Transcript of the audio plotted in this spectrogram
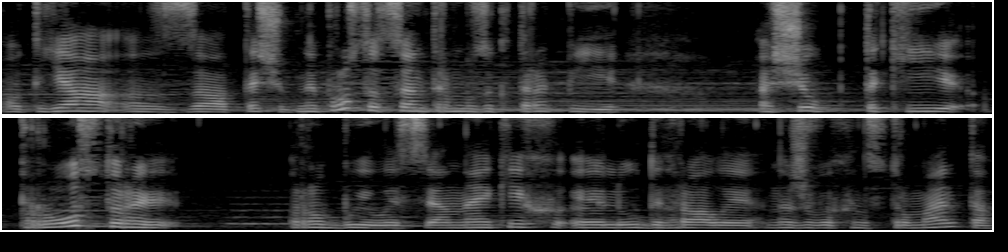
От я за те, щоб не просто центр музикотерапії, а щоб такі простори робилися, на яких люди грали на живих інструментах,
